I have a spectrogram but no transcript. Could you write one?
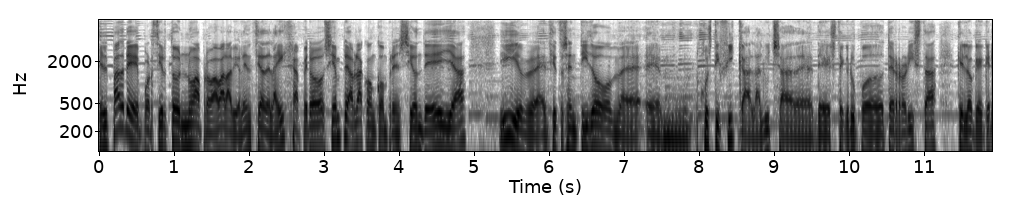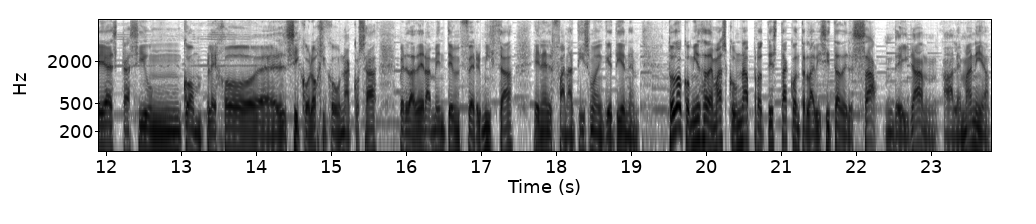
El padre, por cierto, no aprobaba la violencia de la hija, pero siempre habla con comprensión de ella y, en cierto sentido, eh, justifica la lucha de, este grupo terrorista que lo que crea es casi un complejo eh, psicológico, una cosa verdaderamente enfermiza en el fanatismo en que tienen. Todo comienza además con una protesta contra la visita del Shah de Irán a Alemania,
